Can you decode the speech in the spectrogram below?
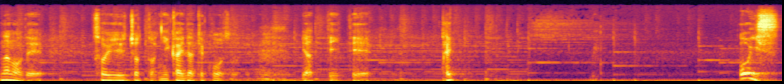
なのでそういうちょっと2階建て構造でやっていてはい。おいっす。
